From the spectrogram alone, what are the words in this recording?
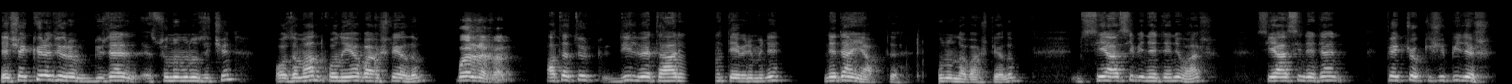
Teşekkür ediyorum güzel sunumunuz için. O zaman konuya başlayalım. Buyurun efendim. Atatürk dil ve tarih devrimini neden yaptı? Bununla başlayalım. Siyasi bir nedeni var. Siyasi neden pek çok kişi bilir.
